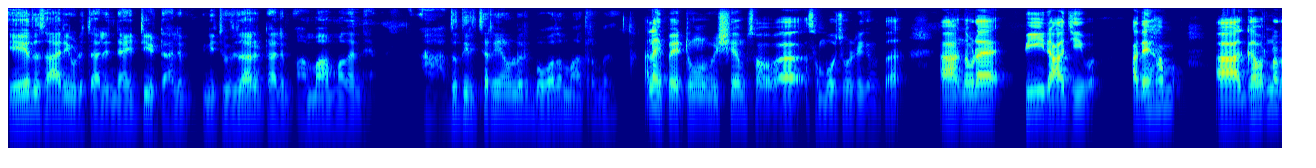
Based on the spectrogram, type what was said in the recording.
ഏത് സാരി ഉടുത്താലും നൈറ്റി ഇട്ടാലും ഇനി ചുരിദാർ ഇട്ടാലും അമ്മ അമ്മ തന്നെയാണ് ആ അത് തിരിച്ചറിയാനുള്ളൊരു ബോധം മാത്രം മതി. അല്ല ഇപ്പോൾ ഏറ്റവും കൂടുതൽ വിഷയം സംഭവിച്ചുകൊണ്ടിരിക്കുന്നത് നമ്മുടെ പി രാജീവ്. അദ്ദേഹം ഗവർണർ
